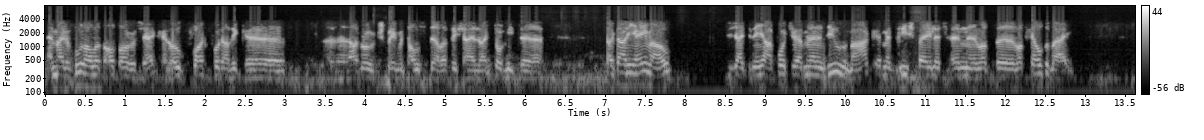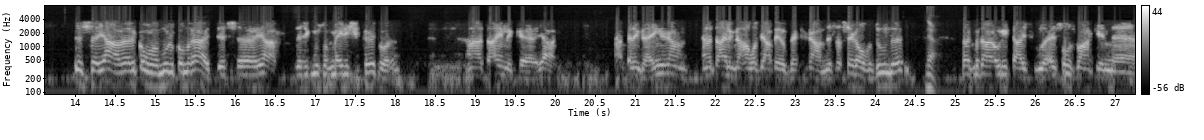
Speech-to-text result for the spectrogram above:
En mijn gevoel had het altijd al gezegd. En ook vlak voordat ik, eh eh, had ook een gesprek met Hans vertellen. Ik zei dat ik toch niet, eh, dat ik daar niet heen wou. Toen zei hij, ja, potje, we hebben net een deal gemaakt met drie spelers en wat, wat geld erbij. Dus ja, daar komen we moeilijk onderuit. Dus ja, dus ik moest nog medisch gekeurd worden. En uiteindelijk, ja, ben ik daarheen gegaan. En uiteindelijk na een half jaar ben ik ook weggegaan. Dus dat is zeg al voldoende. Ja. Dat ik me daar ook niet thuis voel. En soms maak je een, eh,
